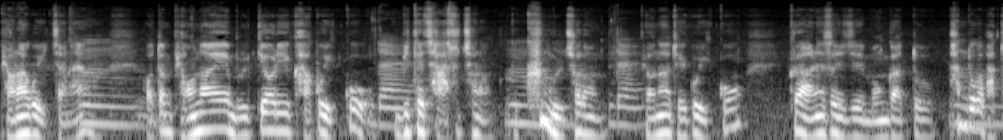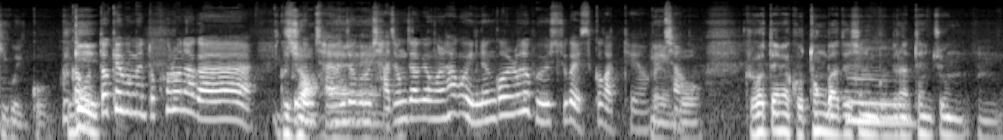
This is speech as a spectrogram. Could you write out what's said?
변하고 있잖아요. 음, 어떤 변화의 물결이 가고 있고 네. 밑에 자수처럼 그 음. 큰 물처럼 네. 변화되고 있고 그 안에서 이제 뭔가 또 판도가 음. 바뀌고 있고 그러니까 어떻게 보면 또 코로나가 그죠? 지금 자연적으로 예, 예. 자정작용을 하고 있는 걸로도 보일 수가 있을 것 같아요. 네, 그렇죠. 뭐 그것 때문에 고통받으시는 음. 분들한테는 좀 음,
